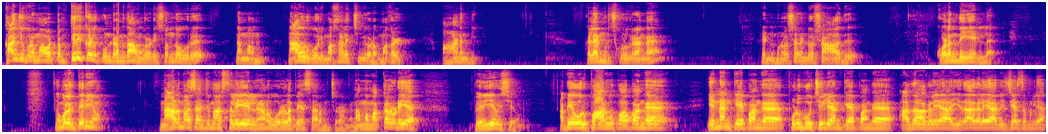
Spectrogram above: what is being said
காஞ்சிபுரம் மாவட்டம் திருக்கழுக்குன்றம் தான் அவங்களுடைய சொந்த ஊர். நம்ம நாகர்கோவில் மகாலட்சுமியோட மகள் ஆனந்தி. கல்யாணம் முடிச்சு கொடுக்குறாங்க. ரெண்டு மூணு வருஷம் ரெண்டு வருஷம் ஆகுது. குழந்தையே இல்லை. உங்களுக்கு தெரியும். நாலு மாதம் அஞ்சு மாதத்துலேயே இல்லைனாலும் ஊரெல்லாம் பேச ஆரம்பிச்சிடுவாங்க நம்ம மக்களுடைய பெரிய விஷயம். அப்படியே ஒரு பார்வை பார்ப்பாங்க. என்னன்னு கேட்பாங்க. புழுபூச்சி இல்லையான்னு கேட்பாங்க. அதாகலையா இதாகலையா விசேஷம் இல்லையா?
